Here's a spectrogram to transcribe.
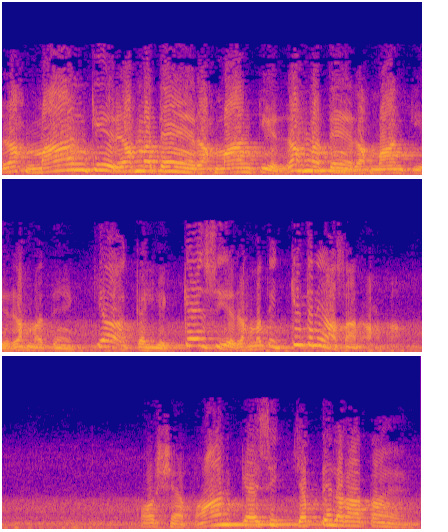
رحمان کی رحمتیں، رحمان کی رحمتیں، رحمان کی رحمتیں۔ کیا کہیے، کیسی رحمتیں؟ کتنے آسان احکام۔ اور شیطان کیسی چپٹیں لگاتا ہے۔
